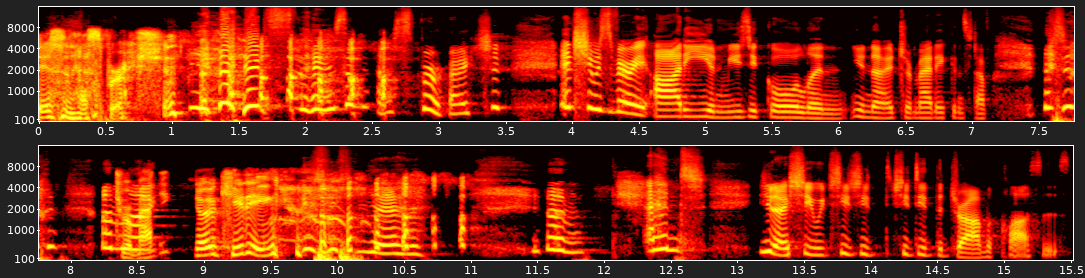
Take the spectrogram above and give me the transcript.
There's an aspiration. yes, there's an aspiration. And she was very arty and musical and, you know, dramatic and stuff. I'm Dramatic? No kidding. Yeah. Um, and, you know, she, she, she, she did the drama classes.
